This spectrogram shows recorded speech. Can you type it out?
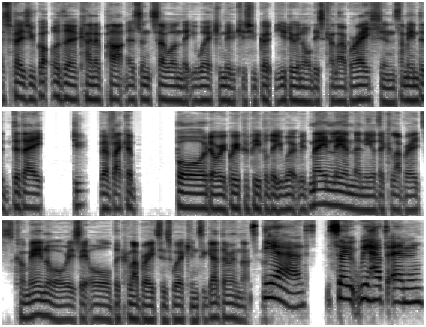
I suppose you've got other kind of partners and so on that you're working with because you've got you're doing all these collaborations. I mean, do, do they do you have like a board or a group of people that you work with mainly and then the other collaborators come in or is it all the collaborators working together and that's yeah so we have um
